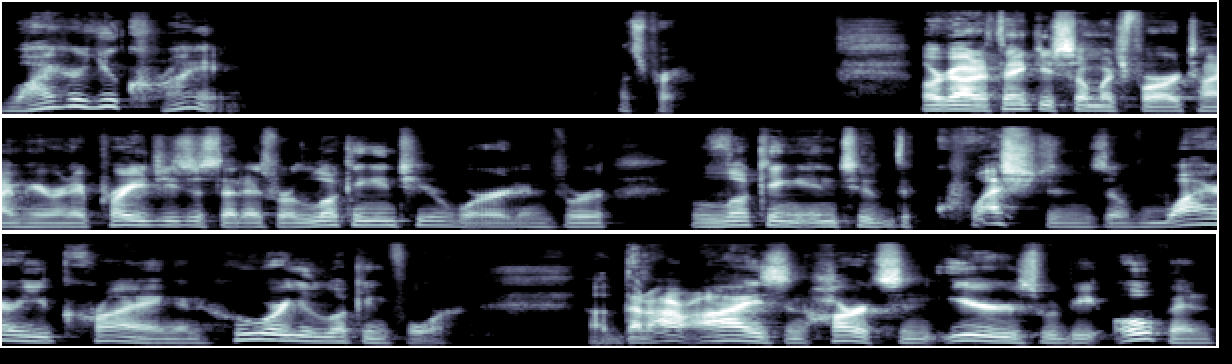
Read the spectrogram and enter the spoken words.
why are you crying? Let's pray. Lord God, I thank you so much for our time here. And I pray, Jesus, that as we're looking into your word and we're looking into the questions of why are you crying and who are you looking for, uh, that our eyes and hearts and ears would be open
